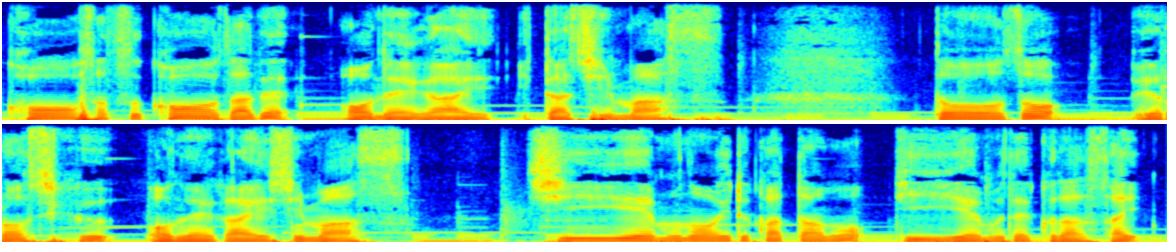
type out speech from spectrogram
考察講座でお願いいたします。どうぞよろしくお願いします。CM のいる方も DM でください。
